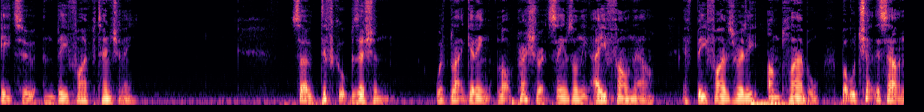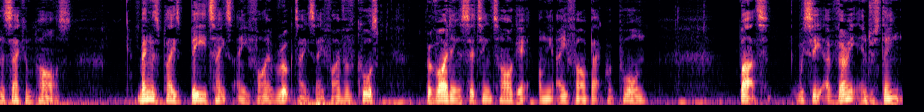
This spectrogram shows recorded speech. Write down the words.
e2 and b5 potentially. So difficult position with black getting a lot of pressure it seems on the a file now if b5 is really unplayable but we'll check this out in the second pass. Magnus plays b takes a5, rook takes a5 of course providing a sitting target on the a file backward pawn but we see a very interesting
